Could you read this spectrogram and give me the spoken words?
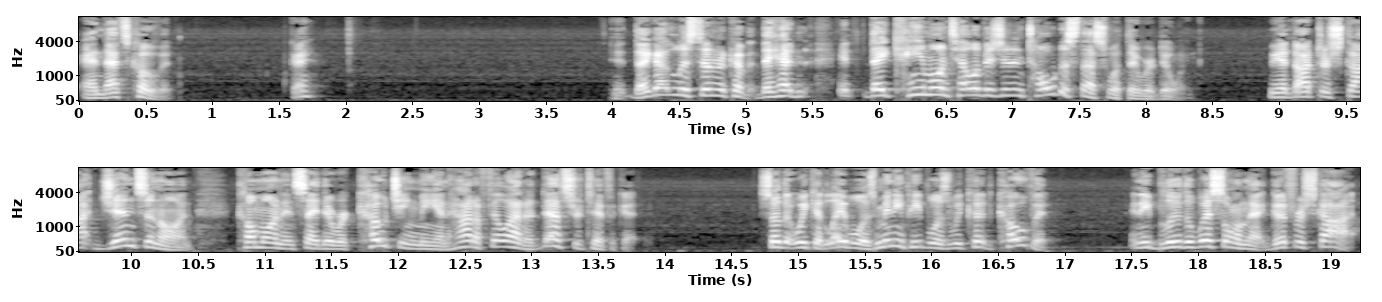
and that's COVID. Okay? They got listed under COVID. They had they came on television and told us that's what they were doing. We had Dr. Scott Jensen on come on and say they were coaching me in how to fill out a death certificate so that we could label as many people as we could COVID. And he blew the whistle on that. Good for Scott.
